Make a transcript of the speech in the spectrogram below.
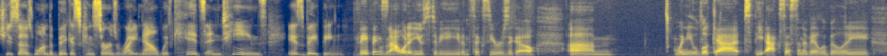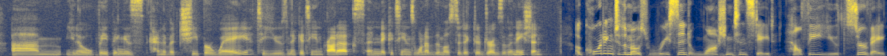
She says one of the biggest concerns right now with kids and teens is vaping. Vaping's not what it used to be even six years ago. Um, when you look at the access and availability, um, you know, vaping is kind of a cheaper way to use nicotine products, and nicotine is one of the most addictive drugs in the nation. According to the most recent Washington State Healthy Youth Survey,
